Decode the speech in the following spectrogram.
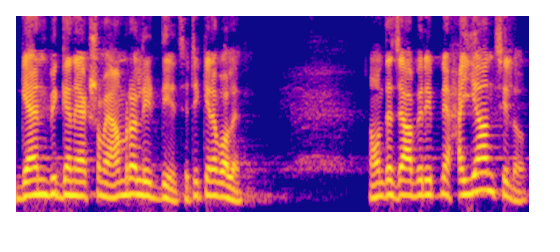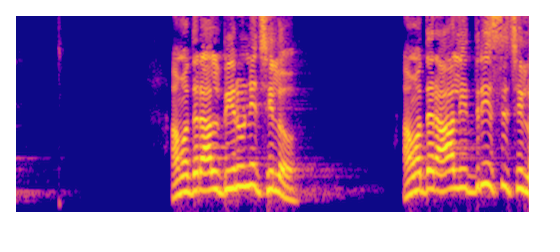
জ্ঞান বিজ্ঞানে একসময় আমরা লিড দিয়েছি, ঠিক কিনা বলেন? আমাদের জাবের ইবনে হাইয়ান ছিল, আমাদের আল বিরুনি ছিল, আমাদের আল ইদ্রিসি ছিল,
